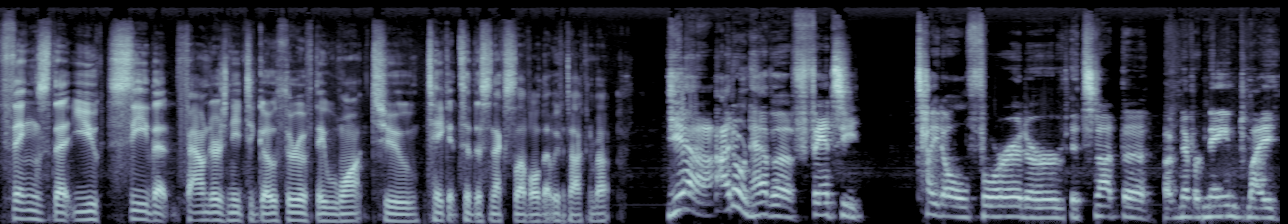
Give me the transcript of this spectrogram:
things that you see that founders need to go through if they want to take it to this next level that we've been talking about? Yeah, I don't have a fancy title for it, or it's not the, I've never named my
